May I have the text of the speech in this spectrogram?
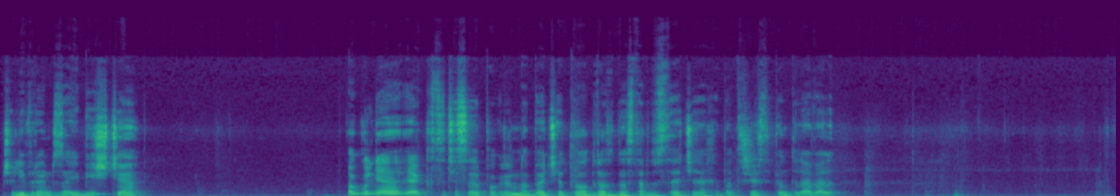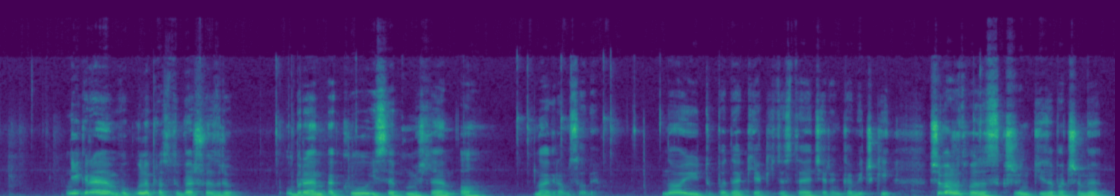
czyli wręcz zajebiście. Ogólnie jak chcecie sobie pograć na becie, to od razu na start dostajecie chyba 35 level. Nie grałem w ogóle, po prostu weszłem, ubrałem EQ i sobie pomyślałem, o, nagram sobie. No i tu pedeki, jakieś dostajecie, rękawiczki. Przeważnie to ze skrzynki, zobaczymy.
